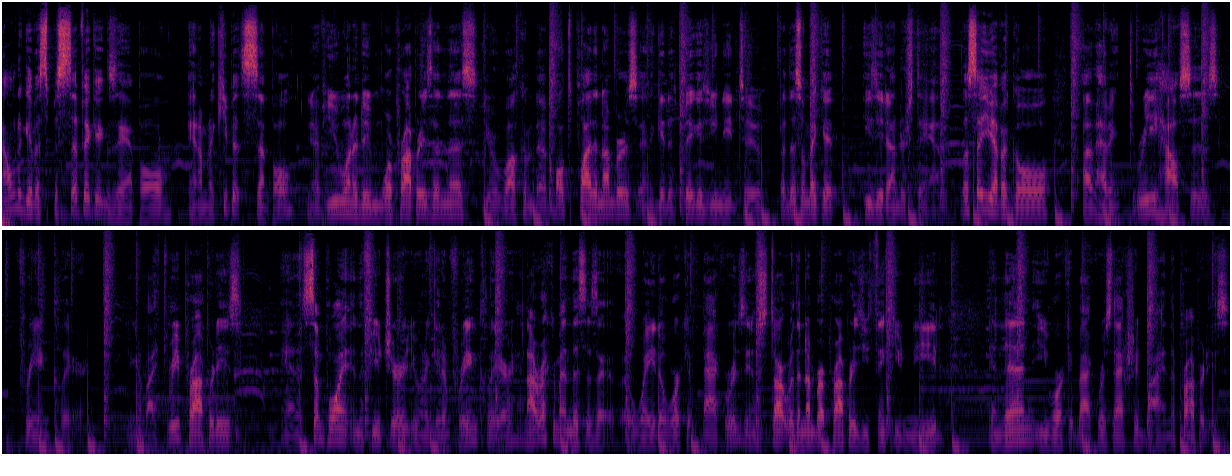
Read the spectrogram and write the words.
I want to give a specific example and I'm going to keep it simple. You know, if you want to do more properties than this, you're welcome to multiply the numbers and get as big as you need to, but this will make it easy to understand. Let's say you have a goal of having three houses free and clear. You're going to buy three properties and at some point in the future, you want to get them free and clear. And I recommend this as a, a, way to work it backwards. You know, start with the number of properties you think you need, and then you work it backwards to actually buying the properties.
